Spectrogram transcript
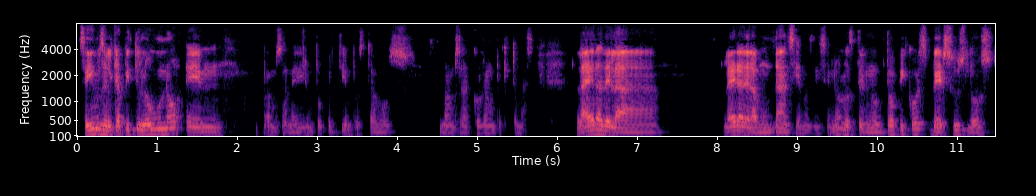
Seguimos en el capítulo 1. Em, vamos a medir un poco el tiempo, estamos, vamos a correr un poquito más la era de la, la era de la abundancia, nos dicen, ¿no? Los tecnoutópicos versus los,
